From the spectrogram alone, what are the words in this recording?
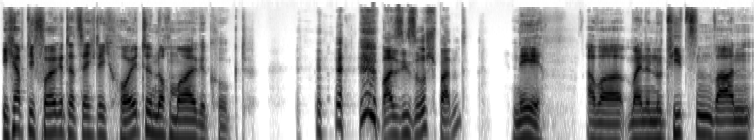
Ich habe die Folge tatsächlich heute nochmal geguckt. War sie so spannend? Nee, aber meine Notizen waren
